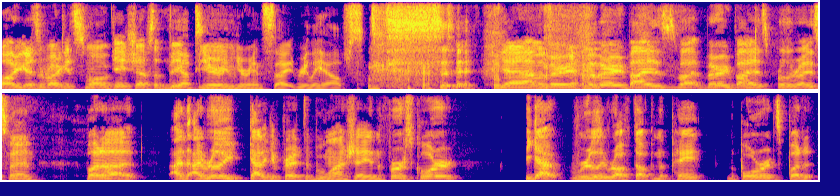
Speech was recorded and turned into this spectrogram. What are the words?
"Oh, you guys are about to get smoked. HF's a big Yep, your, team." your insight really helps. yeah, I'm a very, I'm a very biased, very biased for the Rice fan. But uh, I, I really got to give credit to Boulanger. In the first quarter, he got really roughed up in the paint, the boards, but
